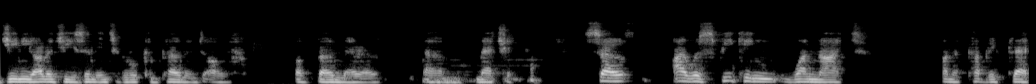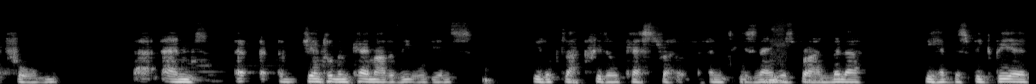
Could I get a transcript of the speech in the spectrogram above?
genealogy is an integral component of, of bone marrow um, matching. So I was speaking one night on a public platform, uh, and a, a, gentleman came out of the audience. He looked like Fidel Castro, and his name was Brian Miller. He had this big beard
